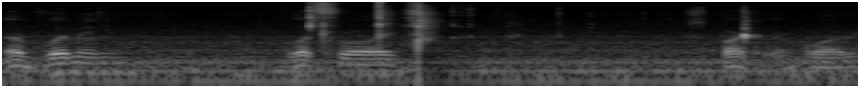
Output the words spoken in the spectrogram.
of lemon LaCroix sparkling water.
